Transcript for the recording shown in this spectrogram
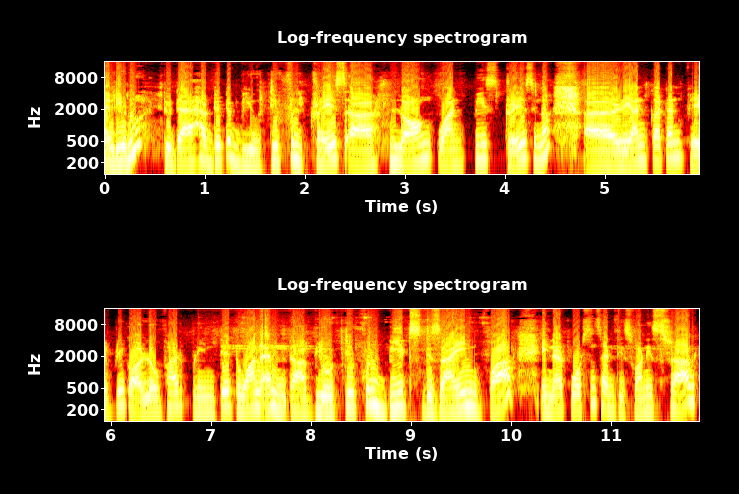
and you know today i have done a beautiful dress uh, long one piece dress you know uh, rayon cotton fabric all over printed one and uh, beautiful beads design work inner portions and this one is shrug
